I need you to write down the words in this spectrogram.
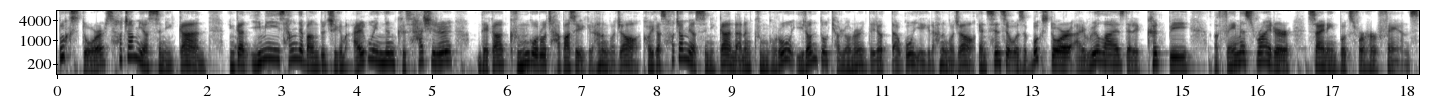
bookstore, 서점이었으니까, 그러니까 이미 상대방도 지금 알고 있는 그 사실을 내가 근거로 잡아서 얘기를 하는 거죠. 거기가 서점이었으니까 나는 근거로 이런 또 결론을 내렸다 고 얘기를 하는 거죠. And since it was a bookstore, I realized that it could be a famous writer signing books for her fans.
